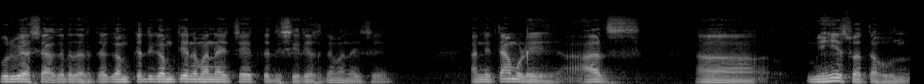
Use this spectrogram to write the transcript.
पूर्वी असे आग्रह धरतात. गम कधी गमतीनं म्हणायचे आहेत कधी सिरियसने म्हणायचे. आणि त्यामुळे आज मीही स्वतःहून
